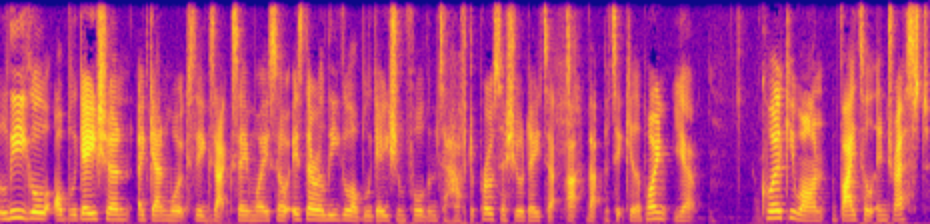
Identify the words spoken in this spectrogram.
Legal obligation again works the exact same way. So, is there a legal obligation for them to have to process your data at that particular point? Yep. quirky one vital interest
